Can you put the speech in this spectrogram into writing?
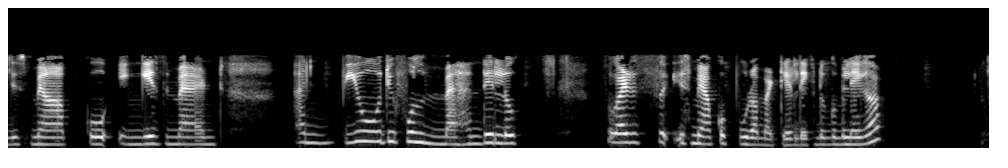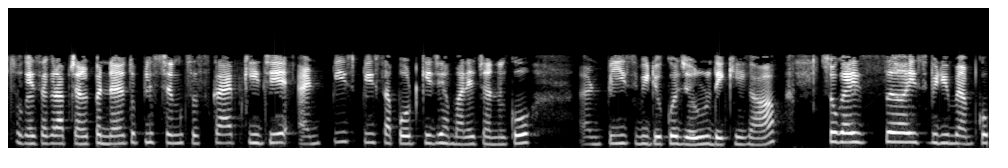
जिसमें आपको engagement and beautiful mehndi look so guys इसमें आपको पूरा मटेरियल देखने को मिलेगा। सो so गैस अगर आप चैनल पर नए हैं तो प्लीज़ चैनल सब्सक्राइब कीजिए एंड प्लीज़ प्लीज़ सपोर्ट कीजिए हमारे चैनल को एंड प्लीज़ वीडियो को ज़रूर देखिएगा आप। सो so गैस इस वीडियो में आपको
